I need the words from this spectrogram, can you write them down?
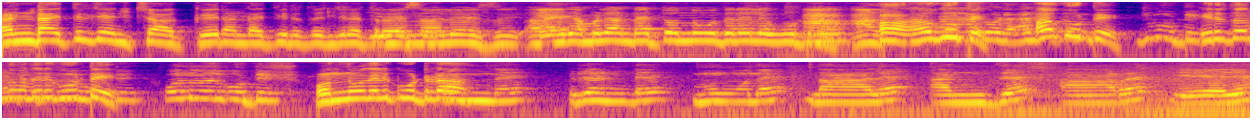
രണ്ടായിരത്തിൽ ജനിച്ച ആക്ക് രണ്ടായിരത്തി ഇരുപത്തി അഞ്ചിൽ എത്ര വയസ്സ്. അതായത് നമ്മൾ രണ്ടായിരത്തി ഒന്ന് മുതലല്ലേ കൂട്ട്? ആ കൂട്ട്. ഇരുപത്തൊന്ന് മുതൽ കൂട്ട്. ഒന്ന് മുതൽ കൂട്ട്. ഒന്ന് മുതൽ കൂട്ടടാ. ഒന്ന് രണ്ട് മൂന്ന് നാല് അഞ്ച് ആറ് ഏഴ്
